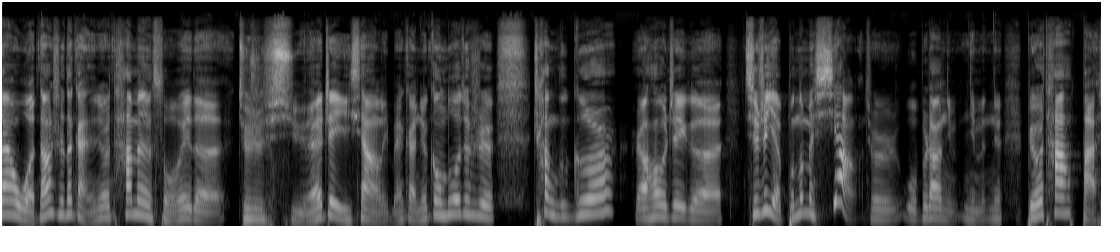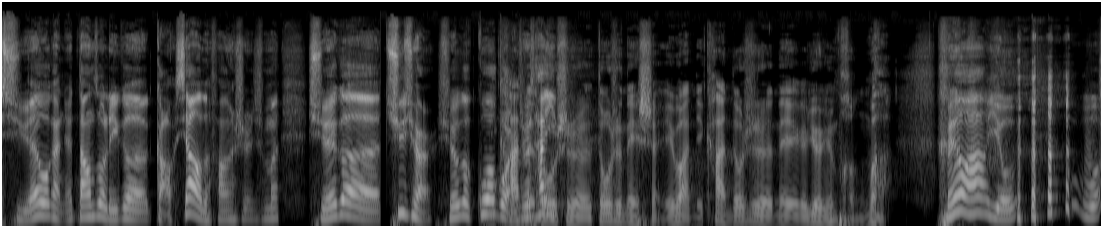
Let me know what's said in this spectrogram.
但我当时的感觉就是，他们所谓的就是学这一项里边，感觉更多就是唱个歌，然后这个其实也不那么像。就是我不知道你们你们那，比如他把学，我感觉当做了一个搞笑的方式，什么学个蛐蛐儿，学个蝈蝈，就是他都是都是那谁吧？你看都是那个岳云鹏吧？没有啊，有我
